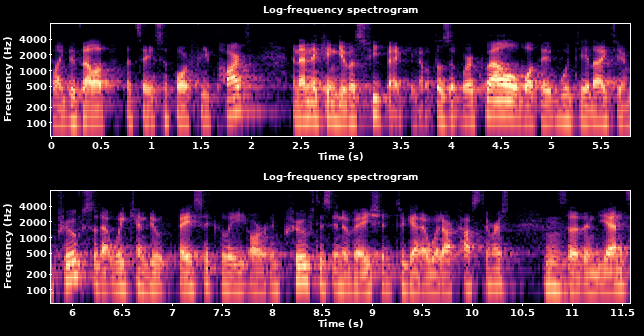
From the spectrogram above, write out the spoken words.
like develop let's say a support-free part, and then they can give us feedback. You know, does it work well? What they, would they like to improve so that we can do basically or improve this innovation together with our customers, mm. so that in the end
